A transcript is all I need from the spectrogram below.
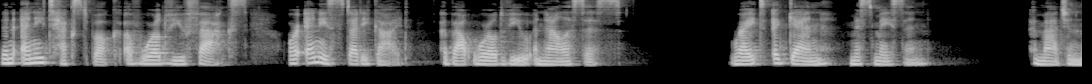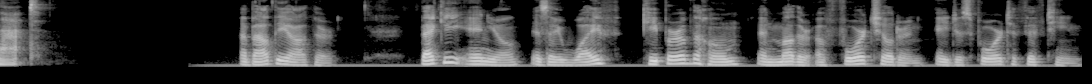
than any textbook of worldview facts or any study guide about worldview analysis. Right again, Miss Mason. Imagine that. About the author Becky Aniol is a wife, keeper of the home, and mother of four children, ages 4 to 15.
